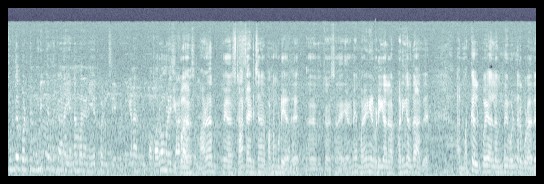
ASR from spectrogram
துரிதப்படுத்தி முடிக்கிறதுக்கான என்ன மாதிரியான ஏற்பாடுகள் செய்யப்பட்டிருக்கு? ஏன்னா இப்போ பருவமழை இப்போ. மழை ஸ்டார்ட் ஆகிடுச்சுன்னா பண்ண முடியாது. ஏற்கனவே மழைநீர் வடிகால் பணிகள் தான் அது. மக்கள் போய் அதில் வந்து விழுந்துடக்கூடாது.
